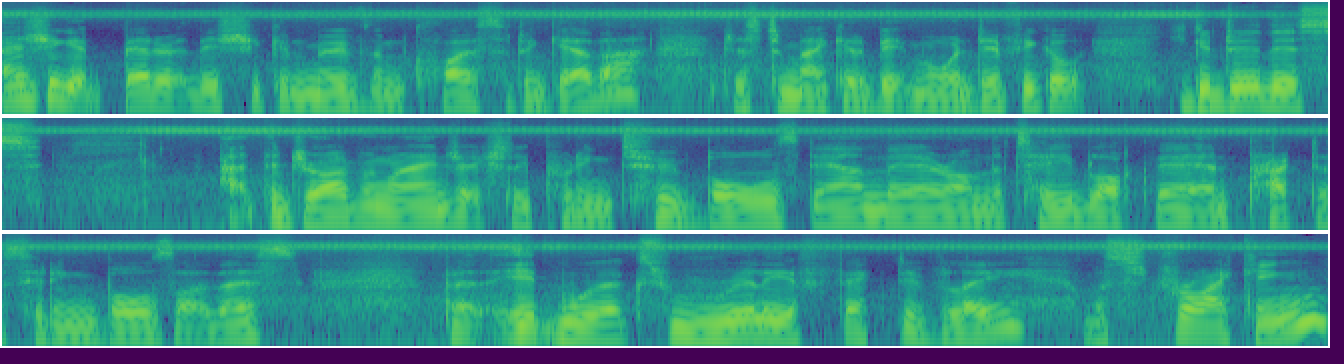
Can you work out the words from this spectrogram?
As you get better at this, you can move them closer together just to make it a bit more difficult. You could do this at the driving range, actually putting two balls down there on the tee block there and practice hitting balls like this. But it works really effectively with striking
